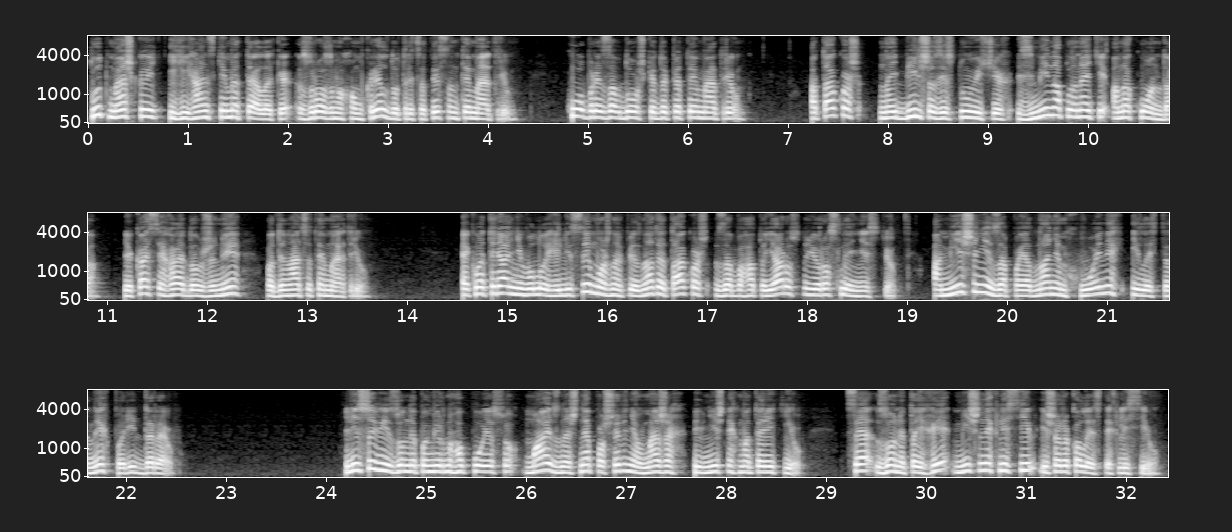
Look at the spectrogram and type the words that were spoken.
Тут мешкають і гігантські метелики з розмахом крил до 30 см, кобри завдовжки до 5 метрів, а також найбільша з існуючих змій на планеті Анаконда, яка сягає довжини 11 метрів. Екваторіальні вологі ліси можна впізнати також за багатоярусною рослинністю, а мішані за поєднанням хвойних і листяних порід дерев. Лісові зони помірного поясу мають значне поширення в межах північних материків. Це зони тайги, мішаних лісів і широколистих лісів.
